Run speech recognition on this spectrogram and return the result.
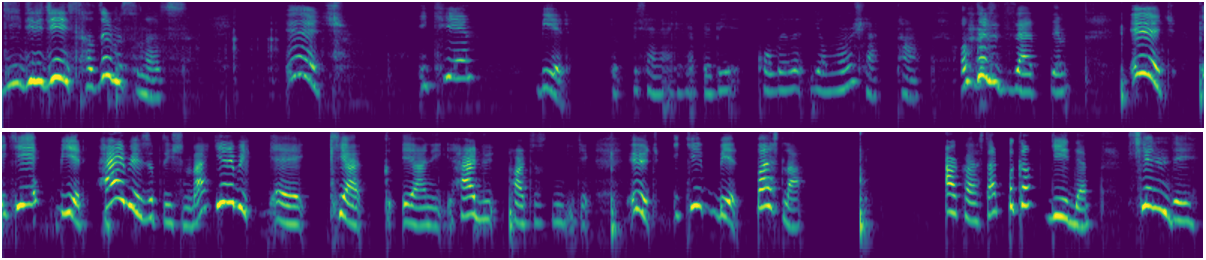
Giydireceğiz. Hazır mısınız? 3 2 1 Dur bir saniye arkadaşlar. Bebi kolları yamulmuş ya. Tamam. Onları düzelttim. 3 2 1 Her bir zıplayışında yeni bir e, kıyar yani her bir parçasını giyecek. 3 2 1 Başla. Arkadaşlar bakın giydim. Şimdi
